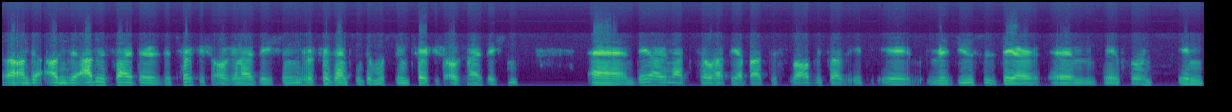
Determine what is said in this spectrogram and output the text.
on the on the other side, there is the Turkish organization representing the Muslim Turkish organizations, and they are not so happy about this law because it, it reduces their um, influence in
